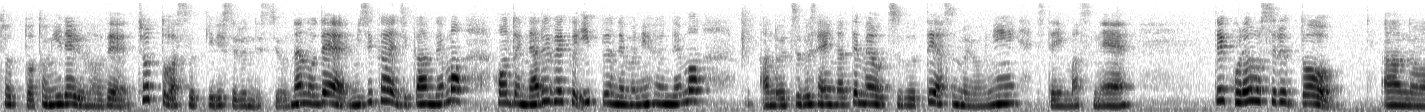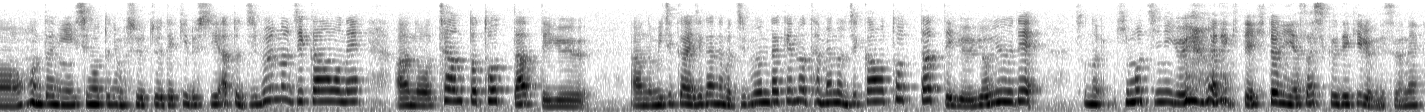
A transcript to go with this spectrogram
ちょっと途切れるのでちょっとはすっきりするんですよ。なので短い時間でも本当になるべく1分でも2分でもあのうつ伏せになって目をつぶって休むようにしていますね。でこれをするとあの本当に仕事にも集中できるしあと自分の時間をねあのちゃんと取ったっていうあの短い時間でも自分だけのための時間を取ったっていう余裕でその気持ちに余裕ができて人に優しくできるんですよね。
